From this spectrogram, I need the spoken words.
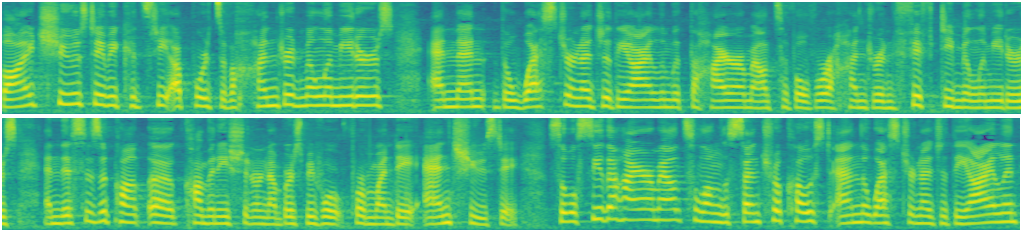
By Tuesday, we could see upwards of 100 millimeters, and then the western edge of the island with the higher amounts of over 150 millimeters. And this is a, com- a combination of numbers before, for Monday and Tuesday. So we'll see the higher amounts along the central coast and the western edge of the island.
